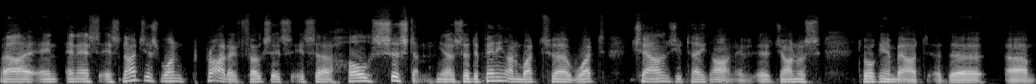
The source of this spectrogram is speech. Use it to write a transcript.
Well, and and it's it's not just one product, folks. It's it's a whole system. You know, so depending on what uh, what challenge you take on, if, if John was talking about the um,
